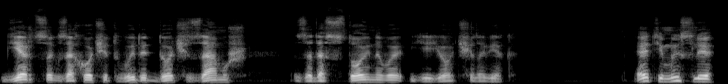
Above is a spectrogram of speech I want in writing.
герцог захочет выдать дочь замуж за достойного ее человека. Эти мысли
